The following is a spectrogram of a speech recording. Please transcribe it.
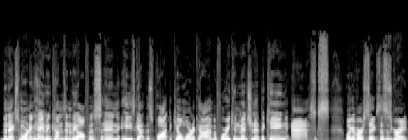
the next morning, Haman comes into the office and he's got this plot to kill Mordecai. And before he can mention it, the king asks, look at verse 6. This is great.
